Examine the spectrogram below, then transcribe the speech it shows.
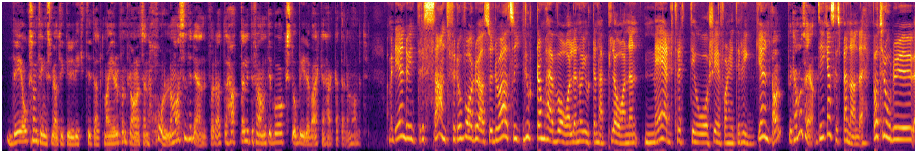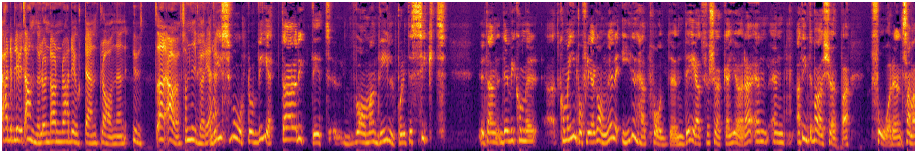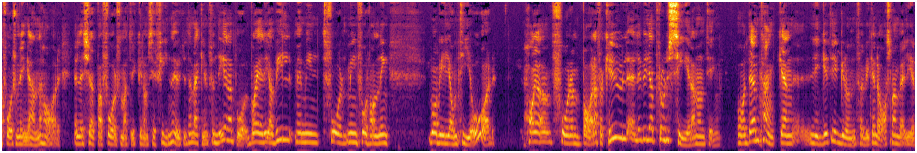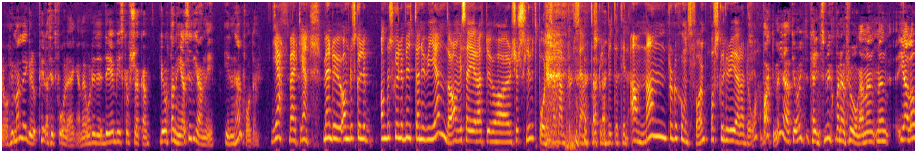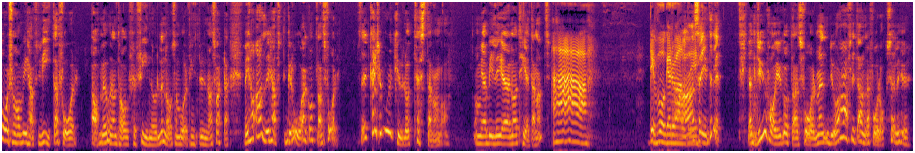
det är också någonting som jag tycker är viktigt att man gör upp en plan och sen håller man sig till den. För att hatta lite fram och tillbaks då blir det varken hackat eller malet. Ja, men det är ändå intressant för då var du alltså, du har alltså gjort de här valen och gjort den här planen med 30 års erfarenhet i ryggen. Ja, det kan man säga. Det är ganska spännande. Vad tror du hade blivit annorlunda om du hade gjort den planen utan, ja, som nybörjare? Det är svårt att veta riktigt vad man vill på lite sikt. Utan det vi kommer att komma in på flera gånger i den här podden det är att försöka göra en, en att inte bara köpa fåren, samma får som din granne har. Eller köpa får som man tycker de ser fina ut. Utan verkligen fundera på vad är det jag vill med min, får, min fårhållning. Vad vill jag om tio år? Har jag fåren bara för kul eller vill jag producera någonting? Och den tanken ligger till grund för vilken ras man väljer och hur man lägger upp hela sitt fårägande. Och det är det vi ska försöka grotta ner oss lite grann i, i den här podden. Ja, verkligen. Men du, om du, skulle, om du skulle byta nu igen då? Om vi säger att du har kört slut på dig som lammproducent och skulle byta till en annan produktionsform. Vad skulle du göra då? Faktum är att jag inte tänkt så mycket på den frågan. Men, men i alla år så har vi haft vita får. Ja, med undantag för finullen då som både finns bruna och svarta. Men jag har aldrig haft gråa gotlandsfår. Så det kanske vore kul att testa någon gång. Om jag ville göra något helt annat. Ah, det vågar du aldrig. Ja, säg inte det. Ja, du har ju gotlandsfår men du har haft lite andra får också, eller hur?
